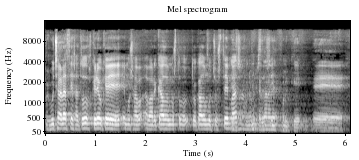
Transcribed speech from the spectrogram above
Pues muchas gracias a todos. Creo que hemos abarcado, hemos tocado muchos temas. perdóname, porque eh,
